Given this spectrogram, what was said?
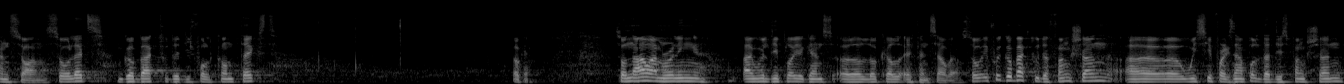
and so on. So let's go back to the default context. OK. So now I'm running, I will deploy against a local FN server. So if we go back to the function, uh, we see, for example, that this function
